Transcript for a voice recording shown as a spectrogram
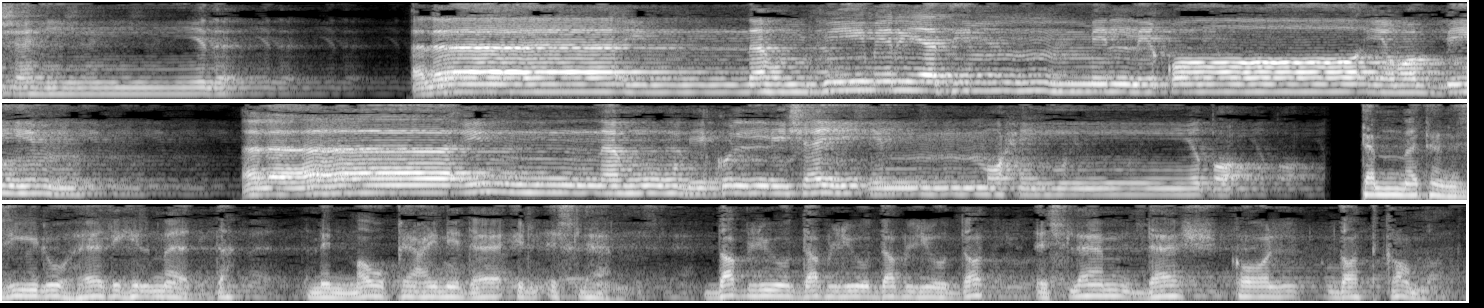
شهيد. ألا إنهم في مرية من لقاء ربهم. ألا إنه بكل شيء محيط. تم تنزيل هذه المادة من موقع نداء الإسلام www.islam-call.com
